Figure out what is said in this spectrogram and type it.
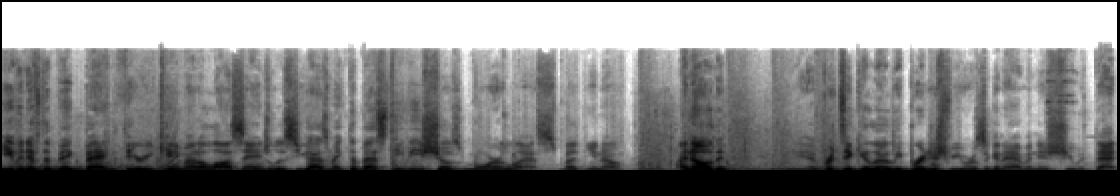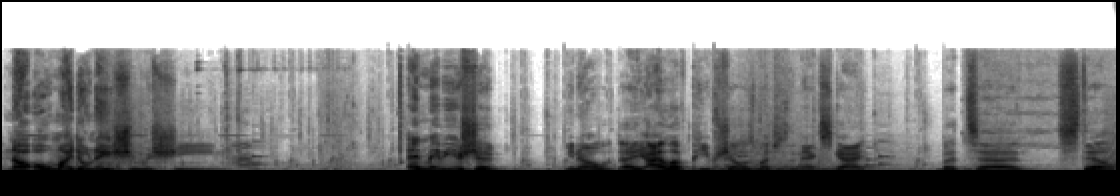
Even if the Big Bang Theory came out of Los Angeles, you guys make the best TV shows, more or less. But, you know, I know that particularly British viewers are going to have an issue with that. No, oh, my donation machine. And maybe you should. You know, I, I love Peep Show as much as the next guy. But, uh, still.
